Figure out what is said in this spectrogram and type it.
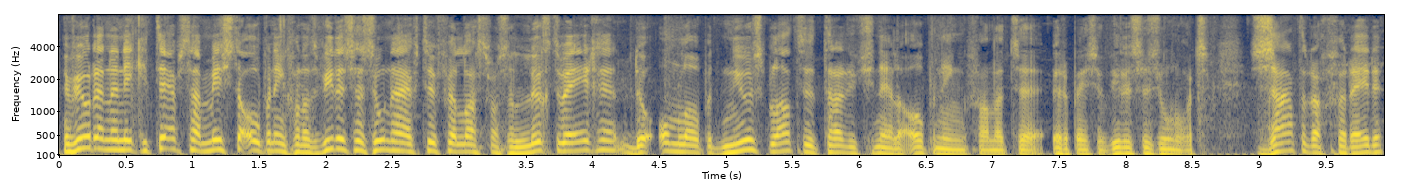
En wielrenner Nicky Terpstra mist de opening van het wielerseizoen. Hij heeft te veel last van zijn luchtwegen. De omloop op het Nieuwsblad. De traditionele opening van het uh, Europese wielerseizoen wordt zaterdag verreden.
